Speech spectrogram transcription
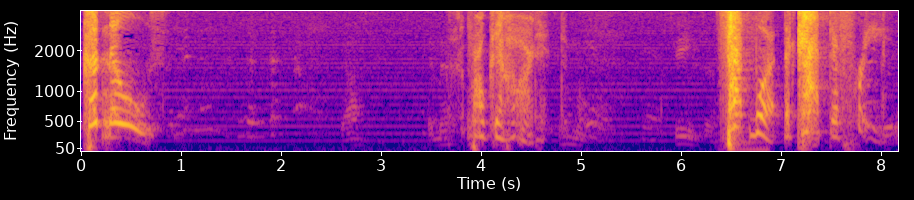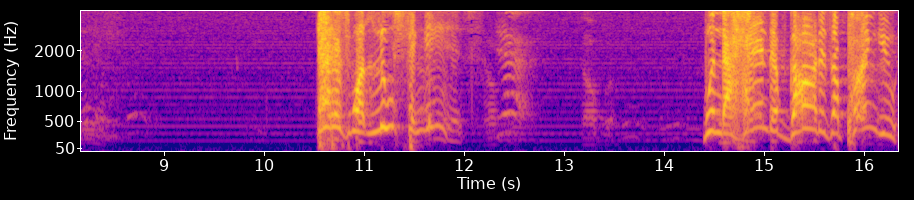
Good news. To the brokenhearted. Set what? The captive free. That is what loosing is. When the hand of God is upon you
